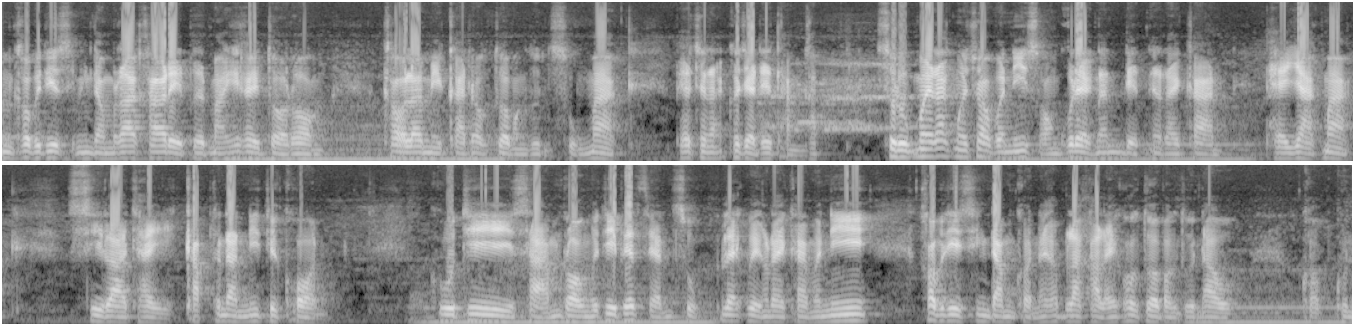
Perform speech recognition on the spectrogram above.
นๆเข้าไปที่สิงห์ดำราคาเรทเปิดมาให้ใครต่อรอง เข้าแล้วมีการออกตัวบางทุนสูงมากแพ้ชนะก็จะได้ตังค์ครับ สรุปไม่รักไม่ชอบวันนี้สองคู่แรกนั้นเด็ดในรายการแพ้ยากมาก ศิลาชัยกับธนันนิติกร คู่ที่สามรองไปที่เพชรแสนสุขและเพียงรายการวันนี้ เข้าไปที่สิงดำก่อนนะครับ ราคาไหลของตัวบางทุนเอาขอบคุณ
